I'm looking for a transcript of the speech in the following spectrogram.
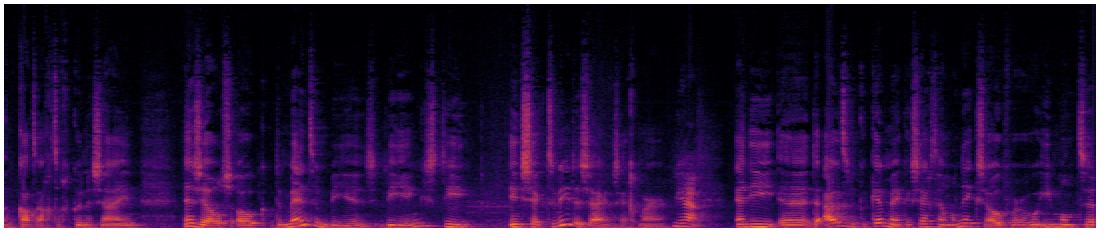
een katachtig kunnen zijn. En zelfs ook de Mentum beings, beings die insectoïden zijn, zeg maar. Ja, En die, eh, de uiterlijke kenmerken zegt helemaal niks over hoe iemand, eh,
